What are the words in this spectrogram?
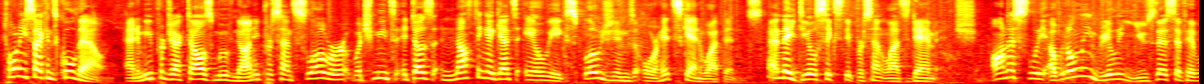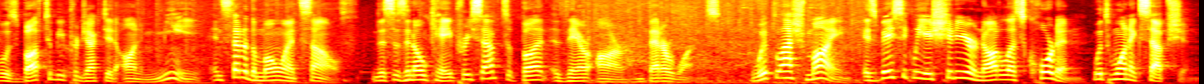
20 seconds cooldown. Enemy projectiles move 90% slower, which means it does nothing against AoE explosions or hit scan weapons, and they deal 60% less damage. Honestly, I would only really use this if it was buffed to be projected on me instead of the MOA itself. This is an okay precept, but there are better ones. Whiplash Mine is basically a shittier Nautilus Cordon, with one exception.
